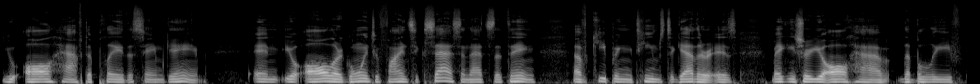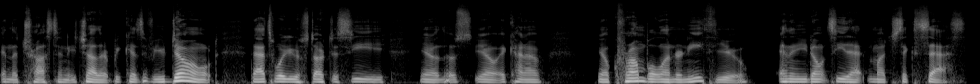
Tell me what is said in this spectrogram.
you all have to play the same game. And you all are going to find success. And that's the thing of keeping teams together is making sure you all have the belief and the trust in each other because if you don't that's where you'll start to see you know those you know it kind of you know, crumble underneath you and then you don't see that much success.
